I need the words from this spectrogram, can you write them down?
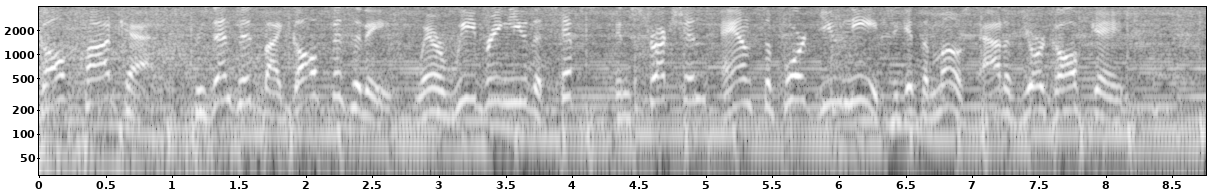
Golf Podcast, presented by Golficity, where we bring you the tips, instruction, and support you need to get the most out of your golf game.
